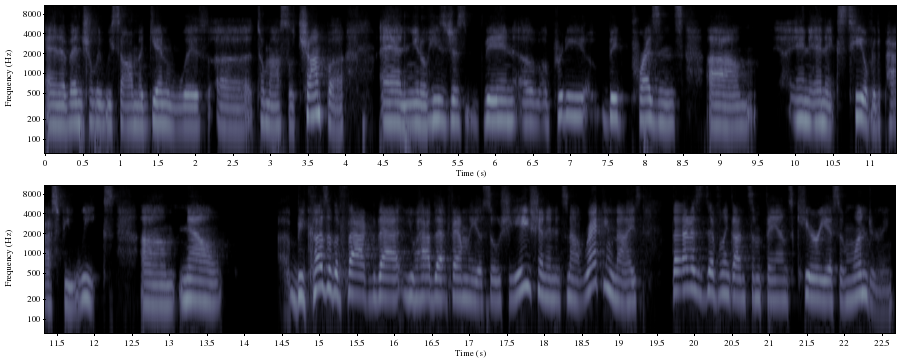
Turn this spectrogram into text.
and eventually we saw him again with uh, Tommaso Ciampa, and you know he's just been a, a pretty big presence. Um, in NXT over the past few weeks. Um, now, because of the fact that you have that family association and it's not recognized, that has definitely gotten some fans curious and wondering.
